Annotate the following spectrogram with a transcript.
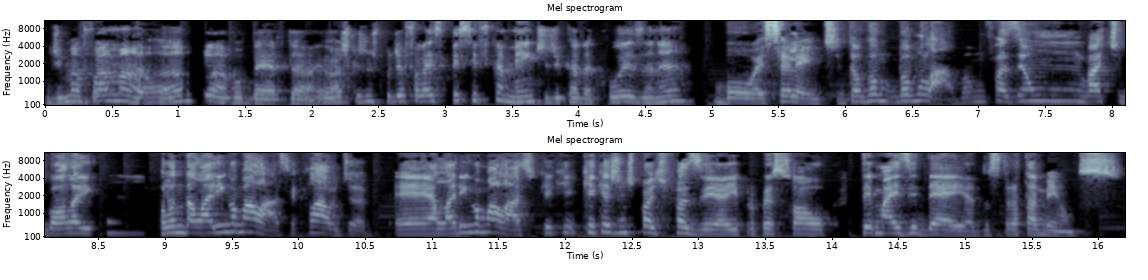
De uma forma então, ampla, Roberta, eu acho que a gente podia falar especificamente de cada coisa, né? Boa, excelente. Então vamos, vamos lá, vamos fazer um bate-bola aí com. Falando da laringomalácia. Cláudia, é, laringomalácia, o que, que, que a gente pode fazer aí para o pessoal ter mais ideia dos tratamentos?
